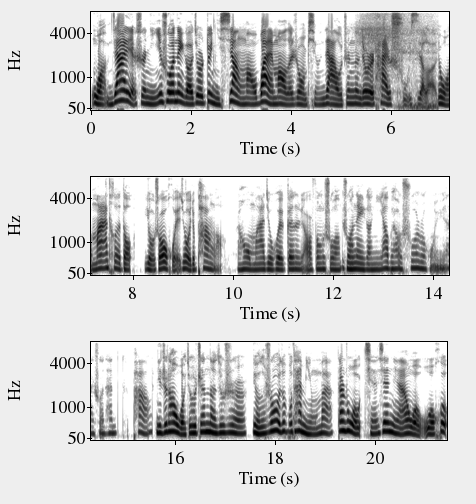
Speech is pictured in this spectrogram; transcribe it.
我们家也是，你一说那个就是对你相貌、外貌的这种评价，我真的就是太熟悉了。就我妈特逗，有时候回去我就胖了，然后我妈就会跟李耀峰说说那个你要不要说说红玉，说她胖了。你知道我就是真的就是有的时候我就不太明白，但是我前些年我我会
